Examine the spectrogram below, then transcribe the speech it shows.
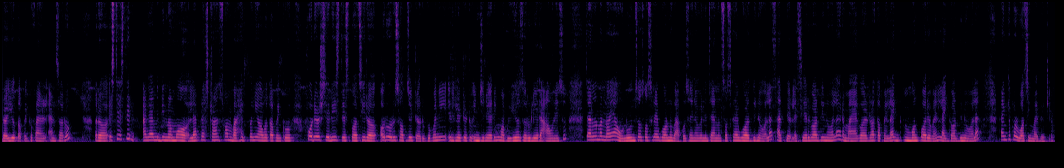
र यो तपाईँको फाइनल एन्सर हो। र यस्तै यस्तै आगामी दिनमा म ल्याप्लेस ट्रान्सफर्म बाहेक पनि अब तपाईँको फोर इयर सिरिज त्यसपछि र अरू अरू सब्जेक्टहरूको पनि रिलेटेड टु इन्जिनियरिङ म भिडियोजहरू लिएर आउनेछु। च्यानलमा नयाँ हुनुहुन्छ सब्सक्राइब गर्नु भएको छैन भने च्यानल सब्सक्राइब गरिदिनु होला साथीहरूलाई सेयर गरिदिनु होला र माया गरेर तपाईँ लाइक मन पऱ्यो भने लाइक गरिदिनु होला। Thank you for watching my video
